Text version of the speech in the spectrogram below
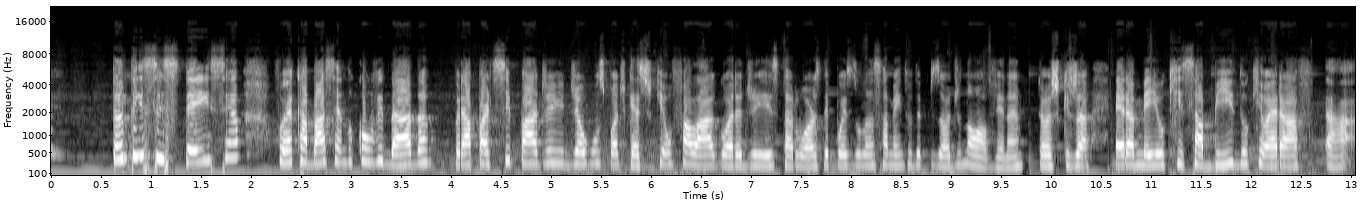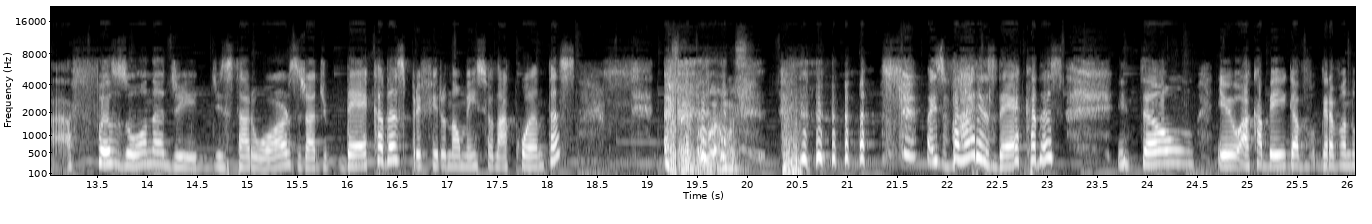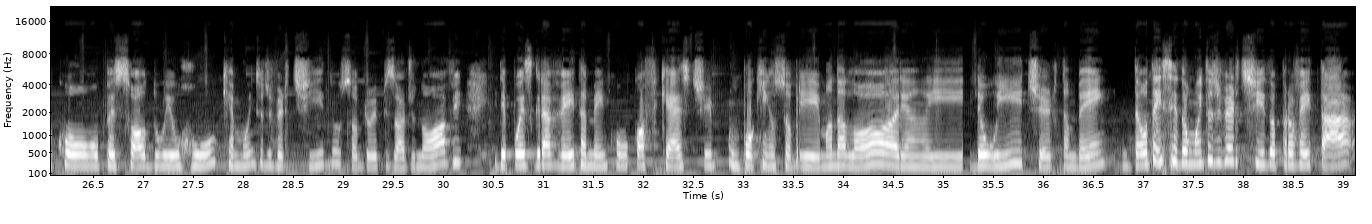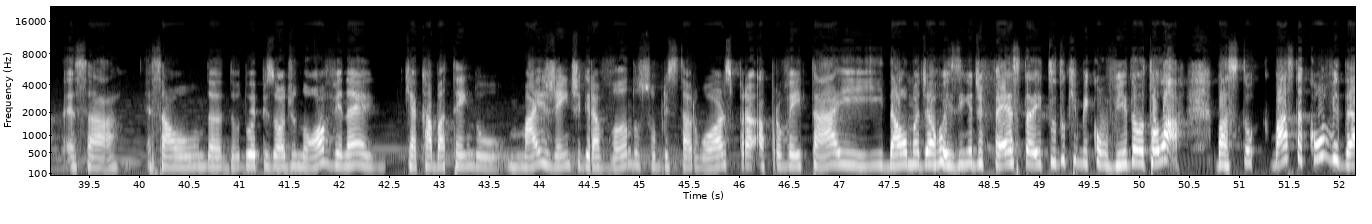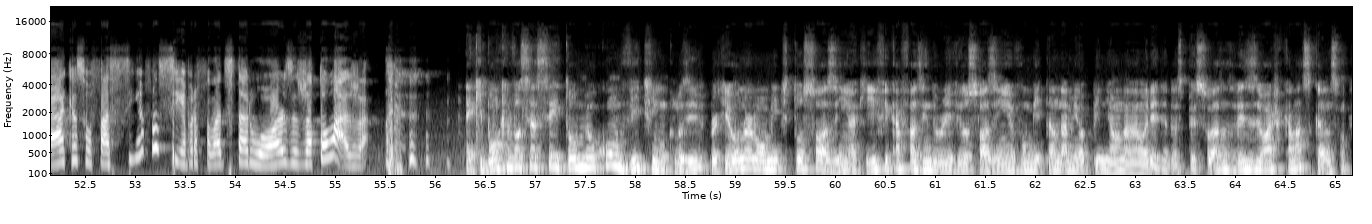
tanta insistência, foi acabar sendo convidada para participar de, de alguns podcasts que eu falar agora de Star Wars depois do lançamento do episódio 9, né? Então acho que já era meio que sabido que eu era a, a, a fãzona de, de Star Wars já de décadas, prefiro não mencionar quantas. Sem problemas. Faz várias décadas. Então, eu acabei gravando com o pessoal do Will Who, que é muito divertido, sobre o episódio 9. E depois gravei também com o CoffeeCast um pouquinho sobre Mandalorian e The Witcher também. Então, tem sido muito divertido aproveitar essa essa onda do, do, episódio 9, né? Que acaba tendo mais gente gravando sobre Star Wars para aproveitar e, e, dar uma de arrozinha de festa e tudo que me convidam, eu tô lá. Bastou, basta convidar que eu sou facinha, facinha para falar de Star Wars, eu já tô lá já. É que bom que você aceitou o meu convite, inclusive, porque eu normalmente tô sozinho aqui ficar fazendo review sozinho e vomitando a minha opinião na orelha das pessoas, às vezes eu acho que elas cansam.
